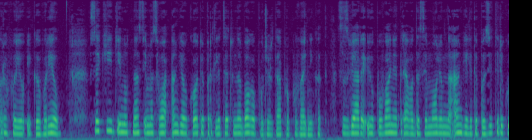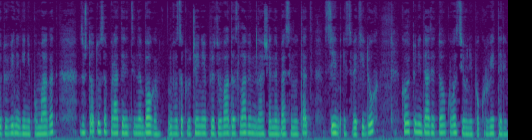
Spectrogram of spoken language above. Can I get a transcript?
Рафаил и Гавриил. Всеки един от нас има своя ангел, който е пред лицето на Бога, почерта проповедникът. С вяра и упование трябва да се молим на ангелите пазители, които винаги ни помагат, защото са пратеници на Бога. В заключение призова да славим нашия небесен Отец, Син и Свети Дух, който ни даде толкова силни покровители.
